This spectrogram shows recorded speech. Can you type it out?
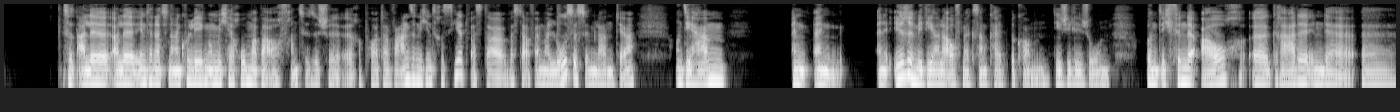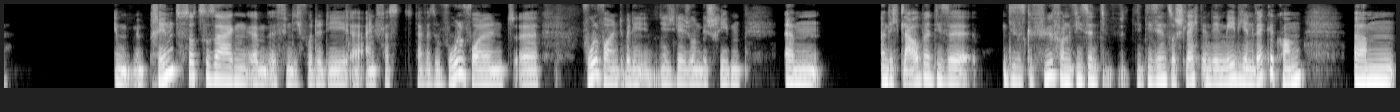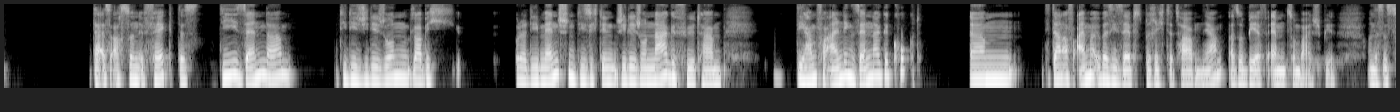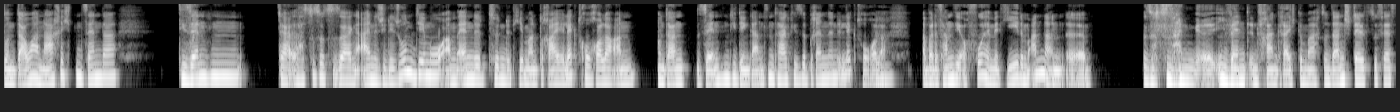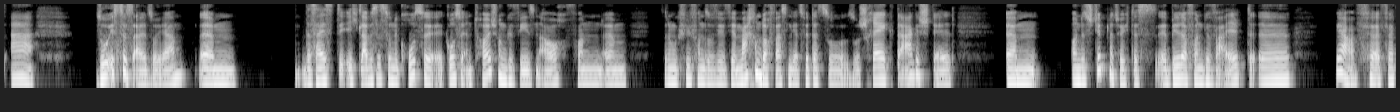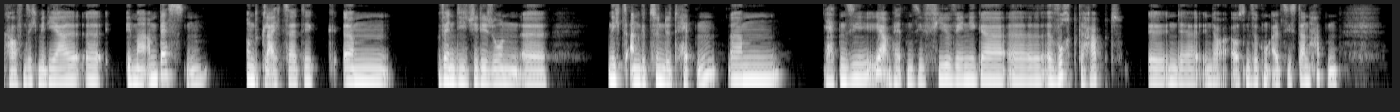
Es hat alle, alle internationalen Kollegen um mich herum, aber auch französische äh, Reporter wahnsinnig interessiert, was da, was da auf einmal los ist im Land, ja. Und sie haben ein, ein, eine irre mediale Aufmerksamkeit bekommen, die Gilets jaunes. Und ich finde auch äh, gerade in der äh, im, im Print sozusagen, ähm, finde ich, wurde die äh, eigentlich fast teilweise wohlwollend, äh, wohlwollend über die, die Gilets jaunes geschrieben. Ähm, und ich glaube, diese, dieses Gefühl von, wie sind, die, die sind so schlecht in den Medien weggekommen, ähm, da ist auch so ein Effekt, dass die Sender, die die Gilets jaunes, glaube ich, oder die Menschen, die sich den Gilets jaunes nahe gefühlt haben, die haben vor allen Dingen Sender geguckt, ähm, die dann auf einmal über sie selbst berichtet haben, ja, also BFM zum Beispiel. Und das ist so ein Dauernachrichtensender, die senden Da hast du sozusagen eine Gilets Jaunes-Demo, am Ende zündet jemand drei Elektroroller an und dann senden die den ganzen Tag diese brennenden Elektroroller. Mhm. Aber das haben die auch vorher mit jedem anderen äh, sozusagen äh, Event in Frankreich gemacht. Und dann stellst du fest, ah, so ist es also, ja. Ähm, das heißt, ich glaube, es ist so eine große, große Enttäuschung gewesen auch von ähm, so einem Gefühl von so, wir, wir machen doch was und jetzt wird das so, so schräg dargestellt. Ähm, und es stimmt natürlich, dass äh, Bilder von Gewalt äh, ja, ver verkaufen sich medial äh, immer am besten. Und gleichzeitig, ähm, wenn die Gilets jaunes äh, nichts angezündet hätten, ähm, hätten sie, ja, hätten sie viel weniger äh, Wucht gehabt äh, in, der, in der Außenwirkung, als sie es dann hatten.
